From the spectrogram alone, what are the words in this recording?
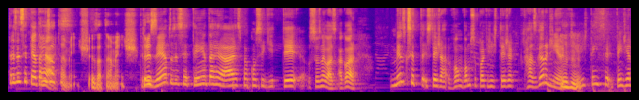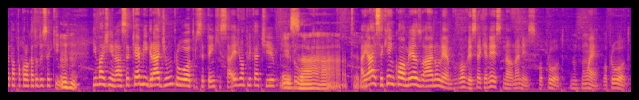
370 reais. Exatamente, exatamente. 370 reais pra conseguir ter os seus negócios. Agora, mesmo que você te- esteja. Vamos, vamos supor que a gente esteja rasgando dinheiro. aqui. A gente tem, tem dinheiro pra pra colocar tudo isso aqui. Uhum. Imagina, ah, você quer migrar de um pro outro, você tem que sair de um aplicativo e ir pro outro. Exato. Aí, ah, você quer em qual mesmo? Ah, não lembro. Vou ver. Você quer nesse? Não, não é nesse. Vou pro outro. Não, não é. Vou pro outro.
